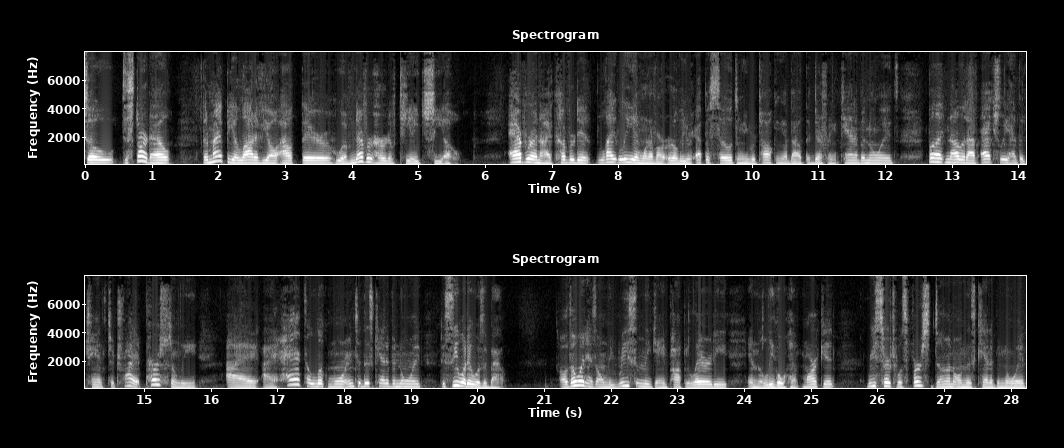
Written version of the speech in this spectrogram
So, to start out, there might be a lot of y'all out there who have never heard of THCO. Abra and I covered it lightly in one of our earlier episodes when we were talking about the different cannabinoids, but now that I've actually had the chance to try it personally, I I had to look more into this cannabinoid to see what it was about. Although it has only recently gained popularity in the legal hemp market, research was first done on this cannabinoid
